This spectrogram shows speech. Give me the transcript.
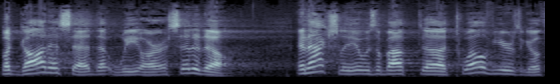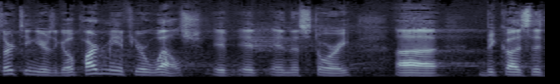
But God has said that we are a citadel. And actually, it was about uh, 12 years ago, 13 years ago. Pardon me if you're Welsh in this story, uh, because it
